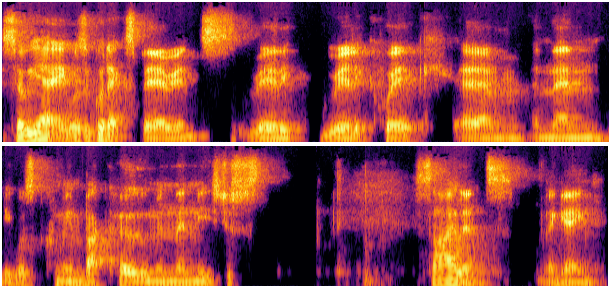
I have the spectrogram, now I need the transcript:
So yeah, it was a good experience, really, really quick. Um, and then it was coming back home, and then it's just silence again.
